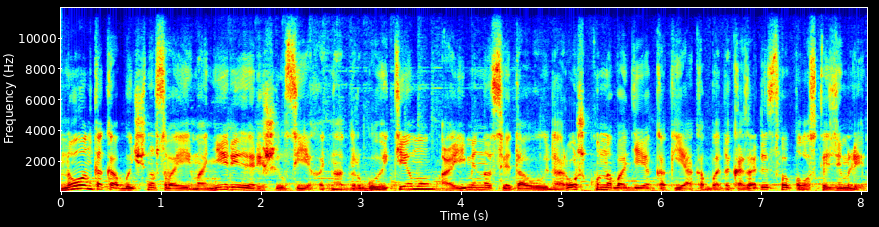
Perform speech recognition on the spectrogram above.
Но он, как обычно, в своей манере решил съехать на другую тему, а именно световую дорожку на воде, как якобы доказательство плоской Земли.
